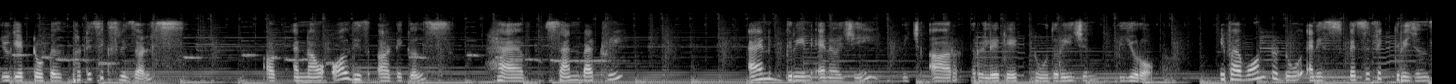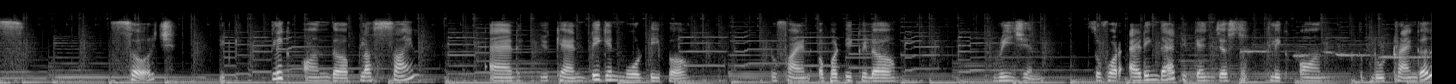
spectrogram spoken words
you get total 36 results and now all these articles have sand battery and green energy which are related to the region Europe. If I want to do any specific regions search, you click on the plus sign and you can dig in more deeper to find a particular region. So for adding that, you can just click on the blue triangle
